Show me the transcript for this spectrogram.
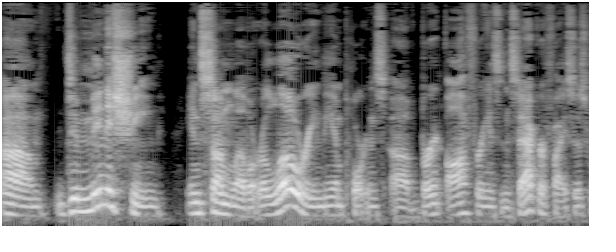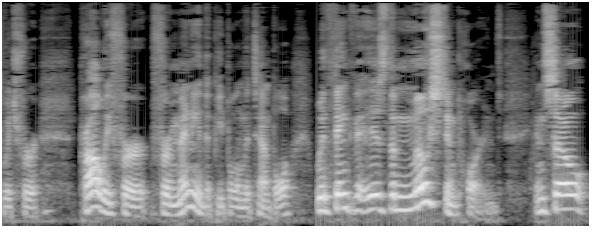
um, diminishing in some level or lowering the importance of burnt offerings and sacrifices, which for probably for, for many of the people in the temple would think that is the most important. And so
